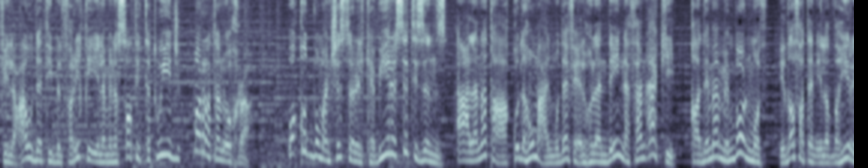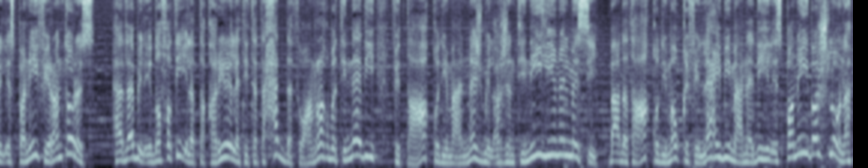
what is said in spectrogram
في العودة بالفريق إلى منصات التتويج مرة أخرى. وقطب مانشستر الكبير السيتيزنز أعلن تعاقده مع المدافع الهولندي ناثان أكي قادما من بورنموث إضافة إلى الظهير الإسباني فيران توريس. هذا بالإضافة إلى التقارير التي تتحدث عن رغبة النادي في التعاقد مع النجم الأرجنتيني ليونيل ميسي بعد تعقد موقف اللاعب مع ناديه الإسباني برشلونة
